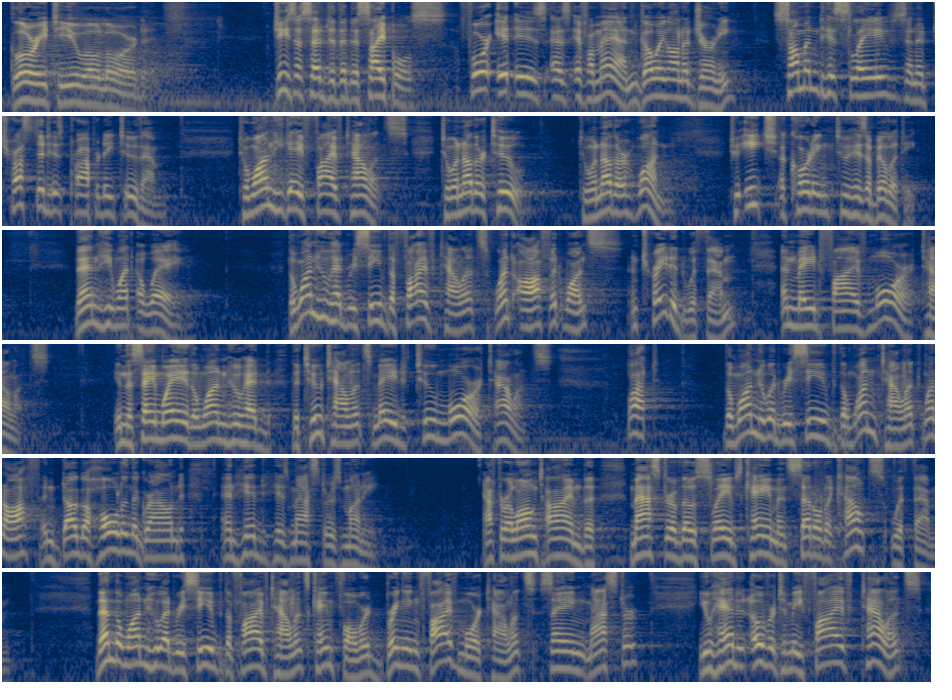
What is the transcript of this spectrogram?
Glory to you, O Lord. Jesus said to the disciples, For it is as if a man going on a journey summoned his slaves and entrusted his property to them. To one he gave five talents, to another two, to another one, to each according to his ability. Then he went away. The one who had received the five talents went off at once and traded with them and made five more talents. In the same way, the one who had the two talents made two more talents. But the one who had received the one talent went off and dug a hole in the ground and hid his master's money. After a long time, the master of those slaves came and settled accounts with them. Then the one who had received the five talents came forward, bringing five more talents, saying, Master, you handed over to me five talents.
